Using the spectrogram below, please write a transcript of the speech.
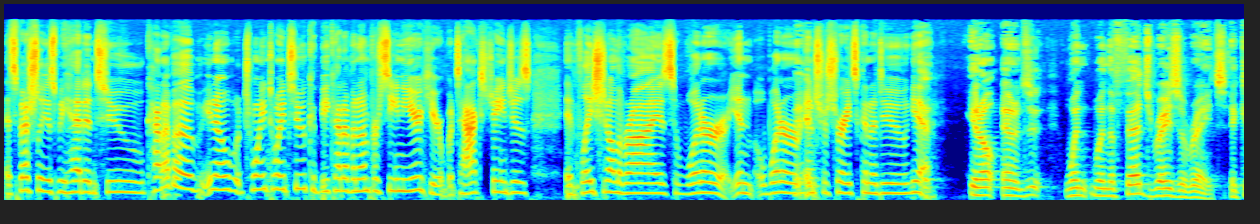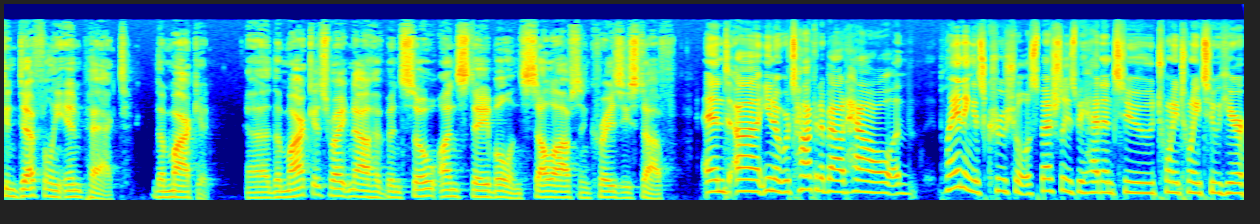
especially as we head into kind of a, you know, 2022 could be kind of an unforeseen year here with tax changes, inflation on the rise. What are in what are and, interest rates going to do? Yeah. You know, and when when the Feds raise the rates, it can definitely impact the market. Uh, the markets right now have been so unstable and sell-offs and crazy stuff. And uh, you know, we're talking about how planning is crucial, especially as we head into 2022 here,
